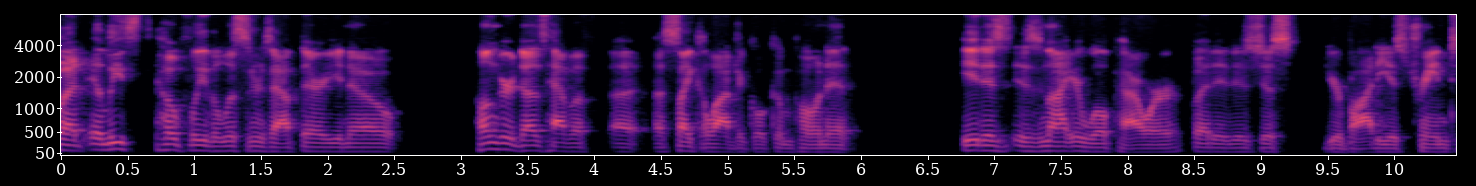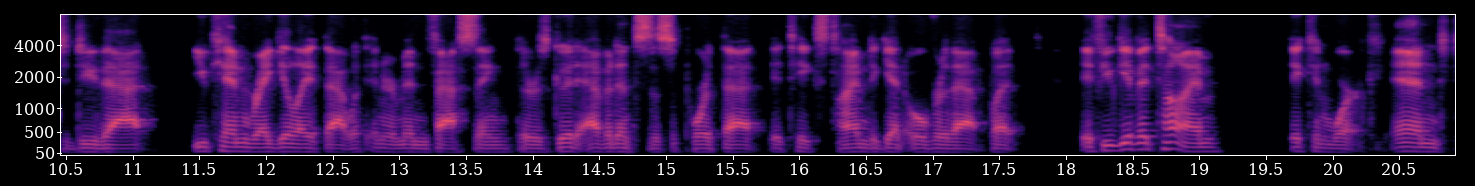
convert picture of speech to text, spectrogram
but at least hopefully the listeners out there, you know, hunger does have a, a, a psychological component it is is not your willpower, but it is just your body is trained to do that. You can regulate that with intermittent fasting. There's good evidence to support that. It takes time to get over that, but if you give it time, it can work. And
